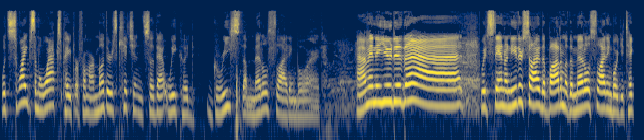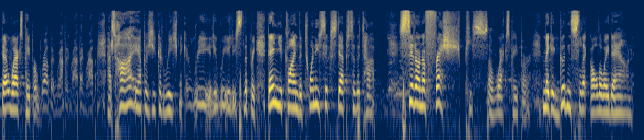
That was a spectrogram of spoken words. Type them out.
would swipe some wax paper from our mother's kitchen so that we could grease the metal sliding board. How many of you did that? Would stand on either side of the bottom of the metal sliding board. You take that wax paper, rub it, rub it, rub it, rub it, as high up as you could reach, make it really, really slippery. Then you climb the 26 steps to the top. Sit on a fresh piece of wax paper. Make it good and slick all the way down.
